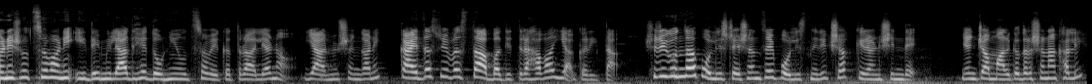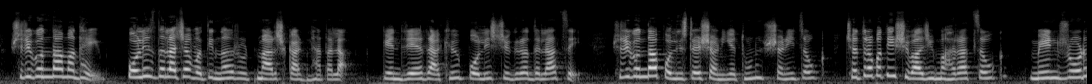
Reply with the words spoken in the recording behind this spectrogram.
गणेशोत्सव आणि ईद ए मिलाद हे दोन्ही उत्सव एकत्र आल्यानं या अनुषंगाने कायदा सुव्यवस्था अबाधित राहावा याकरिता. श्रीगोंदा पोलीस स्टेशनचे पोलीस निरीक्षक किरण शिंदे यांच्या मार्गदर्शनाखाली श्रीगोंदामध्ये पोलीस दलाच्या वतीनं रूट मार्च काढण्यात आला. केंद्रीय राखीव पोलीस शीघ्र दलाचे श्रीगोंदा पोलीस स्टेशन येथून शनी चौक छत्रपती शिवाजी महाराज चौक मेन रोड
